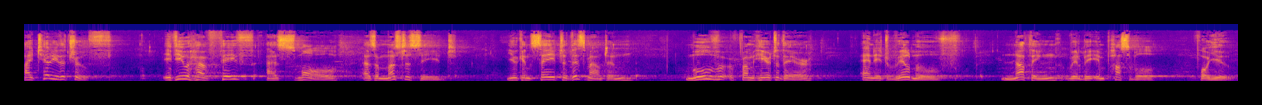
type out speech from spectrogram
I tell you the truth. If you have faith as small as a mustard seed, you can say to this mountain, Move from here to there, and it will move nothing will be impossible for you.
